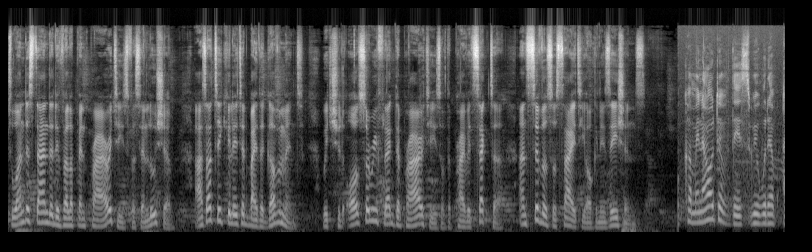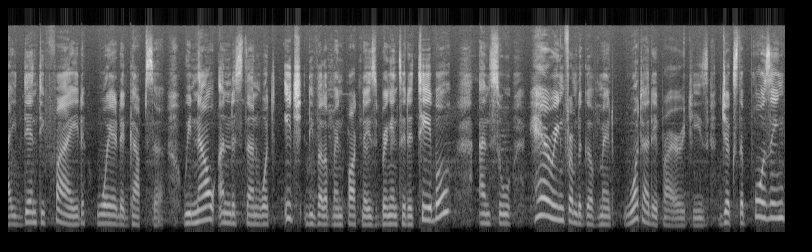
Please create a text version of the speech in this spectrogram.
to understand the development priorities for St. Lucia, as articulated by the government, which should also reflect the priorities of the private sector and civil society organizations. Coming out of this, we would have identified where the gaps are. We now understand what each development partner is bringing to the table, and so hearing from the government what are their priorities, juxtaposing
